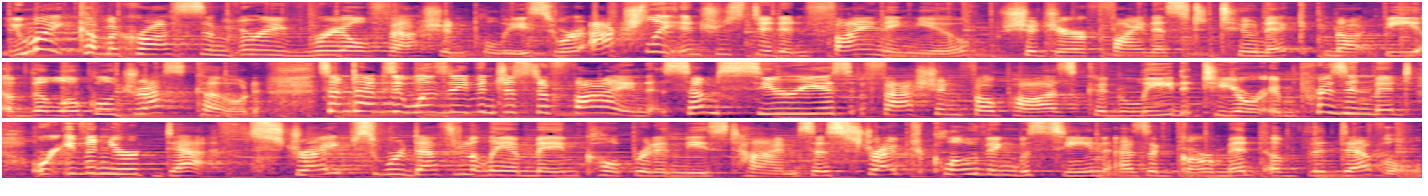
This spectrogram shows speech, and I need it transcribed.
you might come across some very real fashion police who are actually interested in fining you, should your finest tunic not be of the local dress code. Sometimes it wasn't even just a fine, some serious fashion faux pas could lead to your imprisonment or even your death. Stripes were definitely a main culprit in these times, as striped clothing was seen as a garment of the devil.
